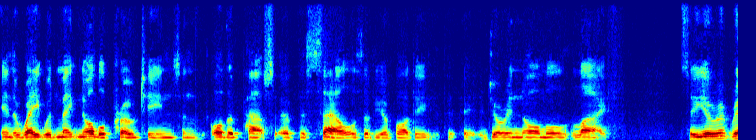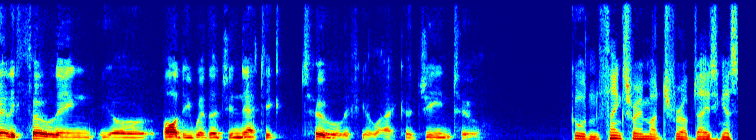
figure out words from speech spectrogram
in the way it would make normal proteins and other parts of the cells of your body uh, during normal life. So you're really fooling your body with a genetic tool, if you like, a gene tool. Gordon, thanks very much for updating us.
